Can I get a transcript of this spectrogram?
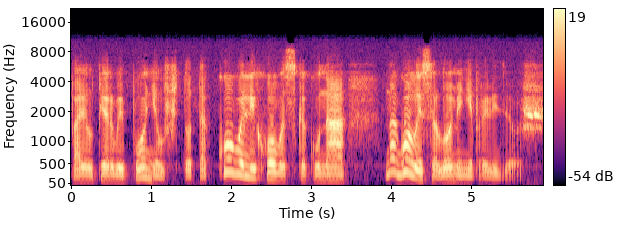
Павел I понял, что такого лихого скакуна, на голой соломе не проведешь.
